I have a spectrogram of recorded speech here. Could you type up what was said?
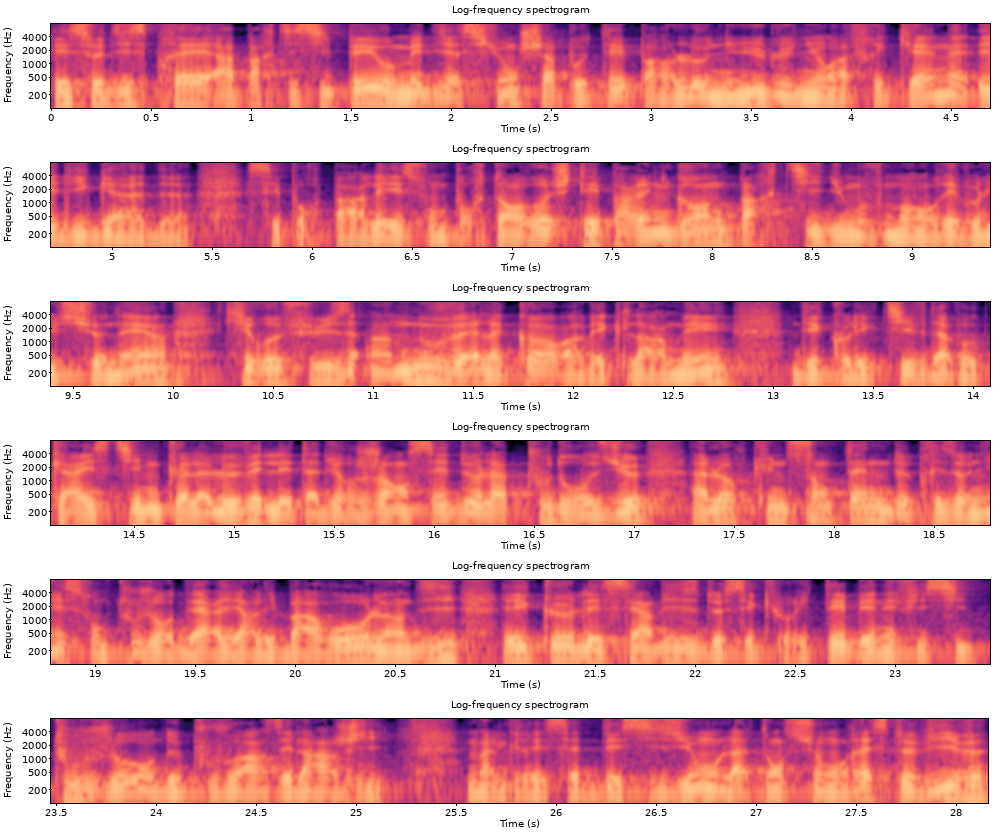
et se disent prêts à participer aux médiations chapeautées par l'ONU, l'Union africaine et l'IGAD. Ces pourparlers sont pourtant rejetés par une grande partie du mouvement révolutionnaire qui refuse un nouvel accord avec l'armée. Des collectifs d'avocats estiment que la levée de l'état d'urgence est de la poudre aux yeux alors qu'une centaine de prisonniers sont toujours derrière les barreaux. Lundi, et que les services de sécurité bénéficient toujours de pouvoirs élargis. Malgré cette décision, la tension reste vive.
